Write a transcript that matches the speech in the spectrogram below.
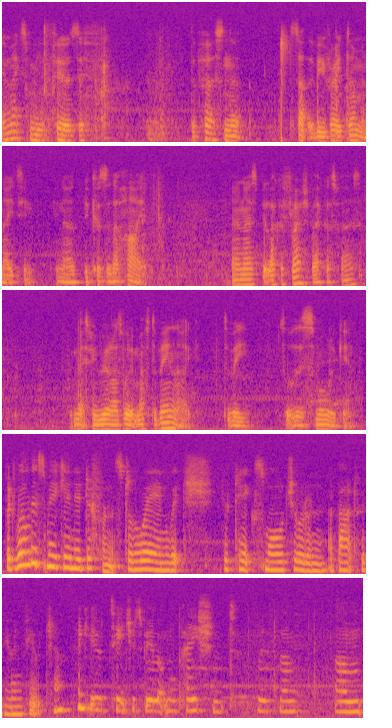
It makes me feel as if the person that sat there be very dominating, you know, because of the height. And it's a bit like a flashback, I suppose. It makes me realise what it must have been like to be sort of this small again. But will this make any difference to the way in which you take small children about with you in future? I think it would teach you to be a lot more patient with them. Um,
